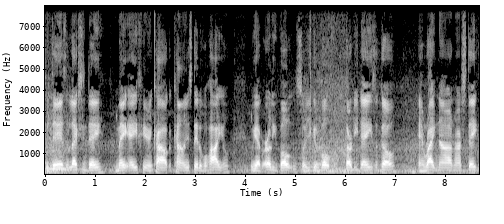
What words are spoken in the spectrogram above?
Today is election day, May 8th, here in Cuyahoga County, state of Ohio. We have early voting, so you can vote 30 days ago. And right now in our state,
